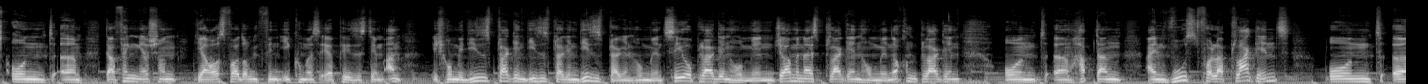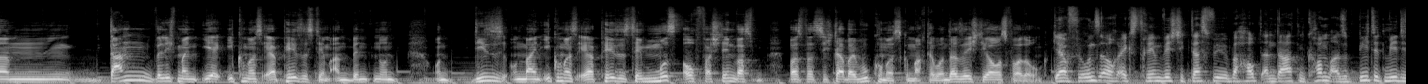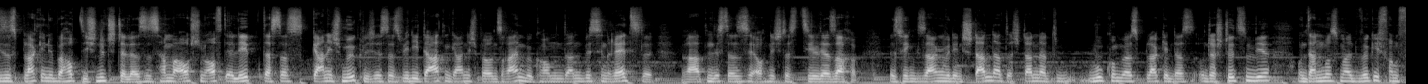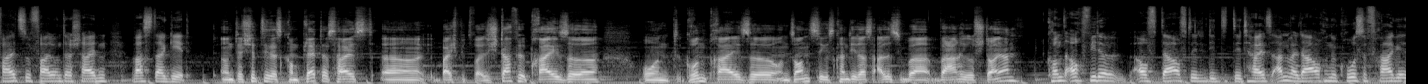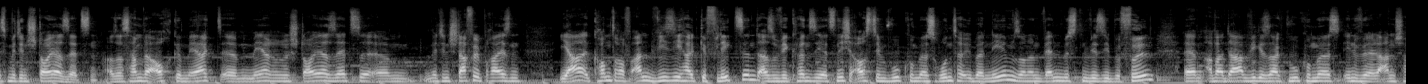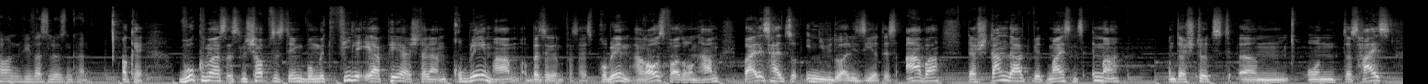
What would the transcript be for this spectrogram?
Und ähm, da fängen ja schon die Herausforderungen für ein E-Commerce ERP-System an. Ich hole mir dieses Plugin, dieses Plugin, dieses Plugin, hole mir ein SEO-Plugin, hole mir ein Germanize-Plugin, hole mir noch ein Plugin und äh, habe dann einen Wust voller Plugins und ähm, dann will ich mein E-Commerce ERP-System anbinden und, und dieses und mein E-Commerce ERP-System muss auch verstehen, was, was, was ich da bei WooCommerce gemacht habe. Und da sehe ich die Herausforderung. Ja, für uns auch extrem wichtig, dass wir überhaupt an Daten kommen. Also bietet mir dieses Plugin überhaupt die Schnittstelle. Also das haben wir auch schon oft erlebt, dass das gar nicht möglich ist, dass wir die Daten gar nicht bei uns reinbekommen und dann ein bisschen Rätsel raten ist. Das ist ja auch nicht das Ziel der Sache. Deswegen sagen wir den Standard, das Standard WooCommerce Plugin, das unterstützen wir. Und dann muss man halt wirklich von Fall zu Fall unterscheiden, was da geht. Unterstützt ihr das komplett? Das heißt äh, beispielsweise Staffelpreise und Grundpreise und sonstiges. Könnt ihr das alles über Vario steuern? Kommt auch wieder auf, da auf die, die, Details an, weil da auch eine große Frage ist mit den Steuersätzen. Also das haben wir auch gemerkt, äh, mehrere Steuersätze ähm, mit den Staffelpreisen. Ja, kommt darauf an, wie sie halt gepflegt sind. Also wir können sie jetzt nicht aus dem WooCommerce runter übernehmen, sondern wenn, müssten wir sie befüllen. Ähm, aber da, wie gesagt, WooCommerce individuell anschauen, wie wir es lösen können. Okay, WooCommerce ist ein Shopsystem, womit viele ERP-Hersteller ein Problem haben, besser, was heißt Problem, Herausforderungen haben, weil es halt so individualisiert ist. Aber der Standard wird meistens immer unterstützt. Ähm, und das heißt,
